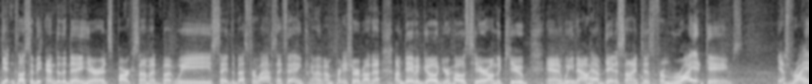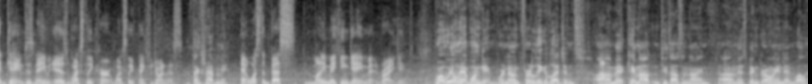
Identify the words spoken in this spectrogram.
Getting close to the end of the day here at Spark Summit, but we saved the best for last, I think. I'm pretty sure about that. I'm David Goad, your host here on theCUBE, and we now have data scientists from Riot Games. Yes, Riot Games. His name is Wesley Kerr. Wesley, thanks for joining us. Thanks for having me. And what's the best money-making game at Riot Games? Well, we only have one game. We're known for League of Legends. Ah. Um, it came out in 2009, um, has been growing and well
